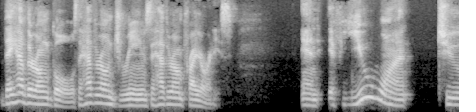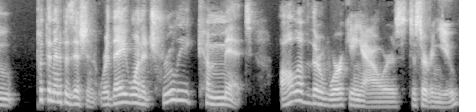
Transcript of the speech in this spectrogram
they have their own goals, they have their own dreams, they have their own priorities. And if you want to put them in a position where they want to truly commit all of their working hours to serving you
